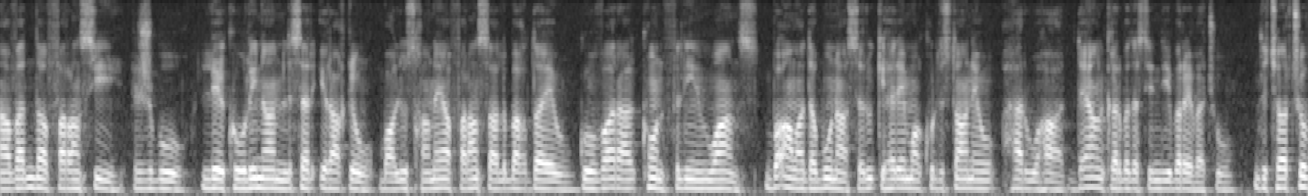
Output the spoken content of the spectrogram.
ناوەندا فەڕەنسی ژبوو لێکۆڵینان لەسەر عێراقی و بالوسخانەیە فەەنسا لە بەغدایە و گۆڤارە کۆنفلین وانس بە ئامادەبوونا سەرروکی هەرێما کوردستانێ و هەروەها دەیان کار بەدەستیندی بەڕێڤەچوو دچارچۆڤ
